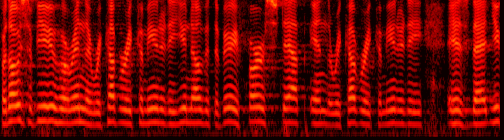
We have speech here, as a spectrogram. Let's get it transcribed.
For those of you who are in the recovery community, you know that the very first step in the recovery community is that you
